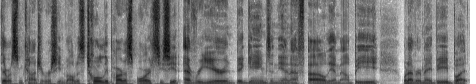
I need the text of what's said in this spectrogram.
there was some controversy involved. It's totally part of sports. You see it every year in big games in the NFL, the MLB, whatever it may be. But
